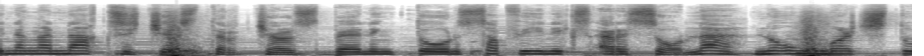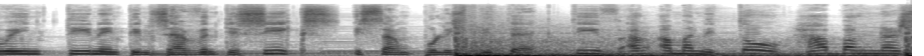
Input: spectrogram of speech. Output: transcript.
Ipinanganak si Chester Charles Bennington sa Phoenix, Arizona noong March 20, 1976. Isang police detective ang ama nito habang nurse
